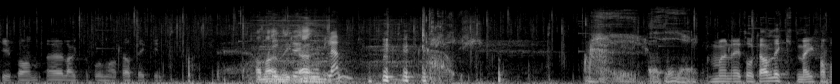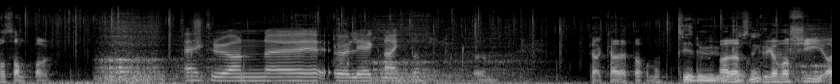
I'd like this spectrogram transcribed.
keeperen uh, langt nok unna til at jeg gikk inn. Han er Fikk du en god klem? Men jeg tror ikke han likte meg, for han forsvant bare. Jeg tror han uh, ødelegger igniter. Um, hva, hva er dette for noe? sier du Ja, det kan være skyer,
